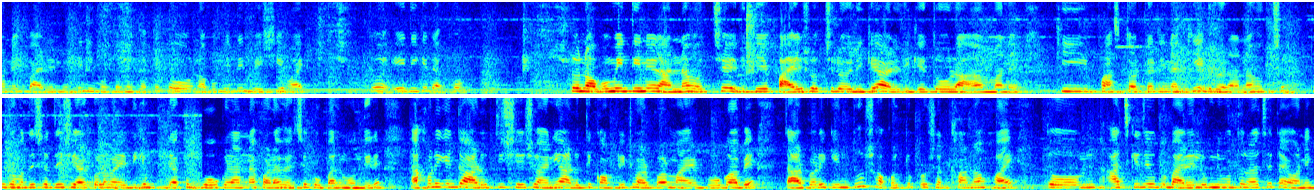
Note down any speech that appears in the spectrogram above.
অনেক বাইরের লোকে নিমন্ত্রণ থাকে। তো নবমীর দিন বেশি হয়। তো এদিকে দেখো। তো নবমীর দিনে রান্না হচ্ছে। এদিকে পায়েস হচ্ছিল ওইদিকে। আর এদিকে তো মানে কি পাঁচ তরকারি না কি এগুলো রান্না হচ্ছে। তো তোমাদের সাথে শেয়ার করলাম। আর এদিকে দেখো ভোগ রান্না করা হয়েছে গোপাল মন্দিরে। এখনও কিন্তু আরতি শেষ হয়নি। আরতি কমপ্লিট হওয়ার পর মায়ের ভোগ হবে। তারপরে কিন্তু সকলকে প্রসাদ খাওয়ানো হয়। তো আজকে যেহেতু বাইরের লোক নিমন্ত্রণ আছে, তাই অনেক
